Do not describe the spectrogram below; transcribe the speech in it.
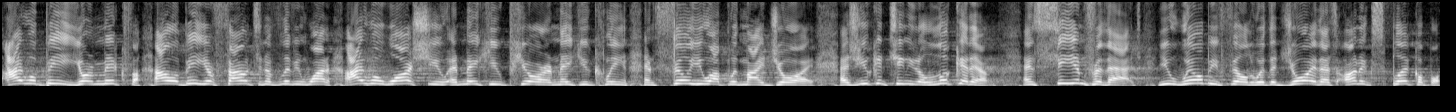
I will be your mikvah. I will be your fountain of living water. I will wash you and make you pure and make you clean and fill you up with my joy. As you continue to look at him and see him for that, you will be filled with a joy that's inexplicable.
